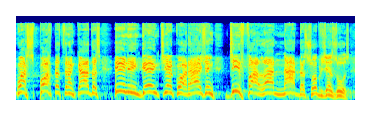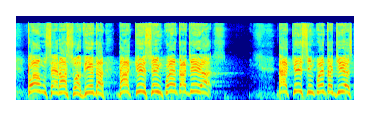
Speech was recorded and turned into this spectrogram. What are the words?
com as portas trancadas e ninguém tinha coragem de falar nada sobre Jesus. Como será a sua vida daqui 50 dias? Daqui 50 dias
